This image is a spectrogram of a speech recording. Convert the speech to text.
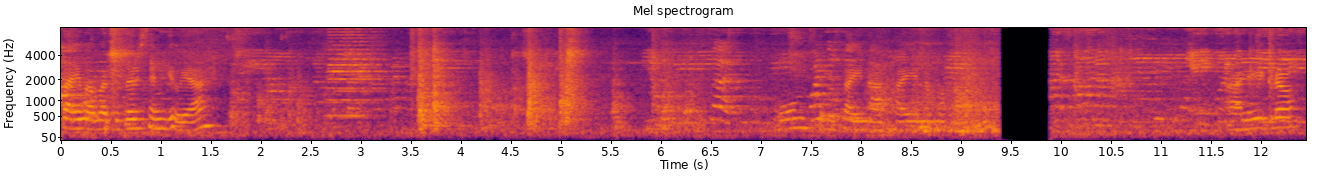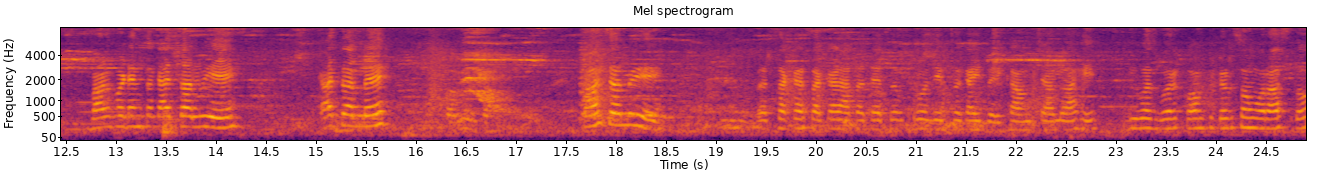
साईबाबाचं दर्शन घेऊया. ओम श्री साईनाथाय नमः. आणि इकडं बाळबड्यांचं काय चालू आहे? काय चाललंय? काय चालू आहे तर सकाळ सकाळ आता त्याचं प्रोजेक्टचं काहीतरी काम चालू आहे. दिवसभर कॉम्प्युटर समोर असतो.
